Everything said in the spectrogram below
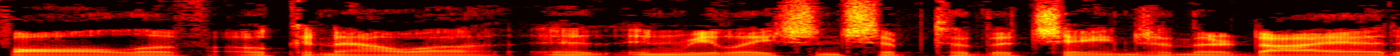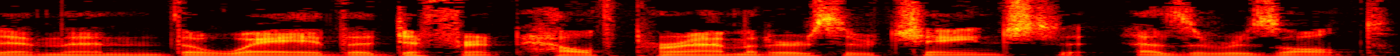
fall of Okinawa in, in, relationship to the change in their diet, and then the way the different health parameters have changed as a result?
